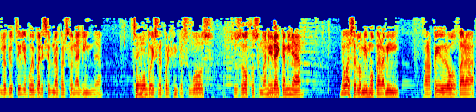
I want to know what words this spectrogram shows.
Lo que a usted le puede parecer una persona linda, Sí. como puede ser por ejemplo su voz, sus ojos, su manera de caminar, no va a ser lo mismo para mí, para Pedro o para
